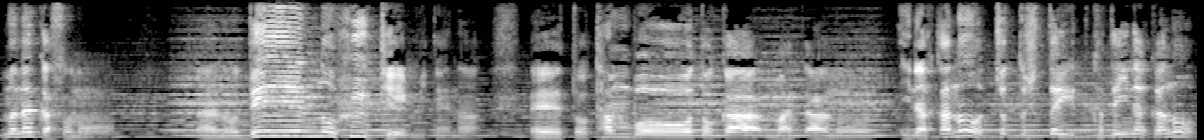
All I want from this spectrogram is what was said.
まあ、なんかその、あの、田園の風景みたいな、えっ、と、田んぼとか、ま、あの、田舎の、ちょっとした家庭田舎の、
